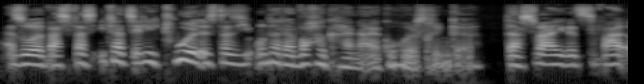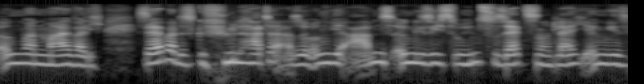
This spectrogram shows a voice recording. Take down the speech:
Also was, was ich tatsächlich tue, ist, dass ich unter der Woche keinen Alkohol trinke. Das war jetzt, war irgendwann mal, weil ich selber das Gefühl hatte, also irgendwie abends irgendwie sich so hinzusetzen und gleich irgendwie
